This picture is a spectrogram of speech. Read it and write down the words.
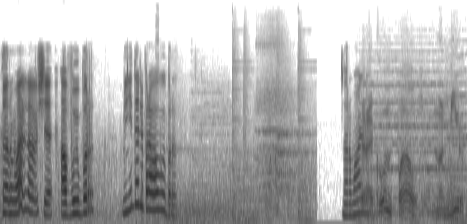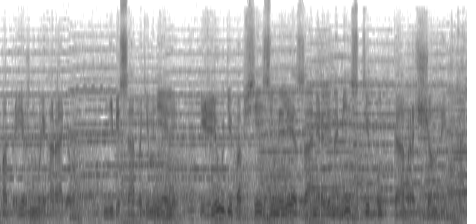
Нормально вообще. А выбор? Мне не дали права выбора. Нормально. Дракон пал, но мир по-прежнему лихорадил. Небеса потемнели, и люди по всей земле замерли на месте, будто обращенные в камень.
